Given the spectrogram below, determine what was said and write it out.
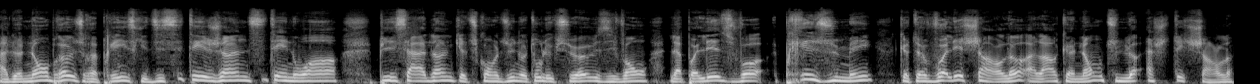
à de nombreuses reprises, qui disent si t'es jeune, si t'es noir, puis ça donne que tu conduis une auto luxueuse, ils vont, la police va présumer que tu as volé ce char-là, alors que non, tu l'as acheté ce char-là.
